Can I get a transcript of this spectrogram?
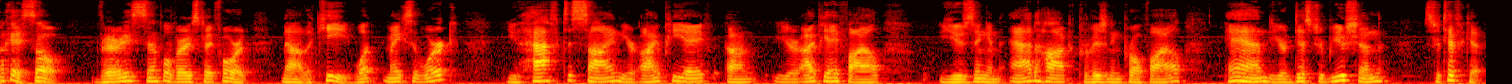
Okay, so very simple, very straightforward. Now the key, what makes it work? You have to sign your IPA um, your IPA file using an ad hoc provisioning profile and your distribution certificate.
